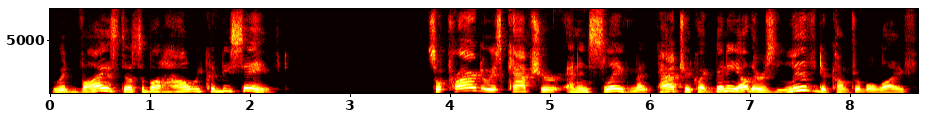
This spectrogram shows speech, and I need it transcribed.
who advised us about how we could be saved. So prior to his capture and enslavement, Patrick, like many others, lived a comfortable life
